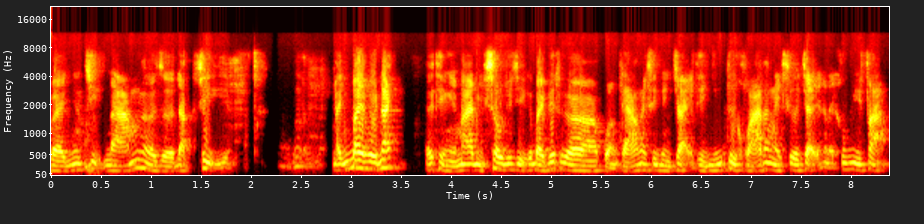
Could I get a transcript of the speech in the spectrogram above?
về những chị nám rồi giờ đặc trị đánh bay hồi nách Đấy thì ngày mai mình sâu cho chị cái bài viết uh, quảng cáo ngày xưa mình chạy thì những từ khóa là ngày xưa chạy lại không vi phạm.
